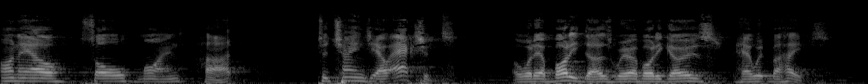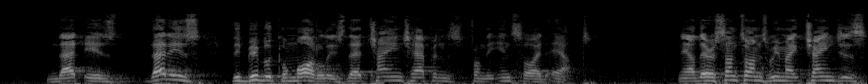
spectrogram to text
on our soul, mind, heart to change our actions or what our body does, where our body goes, how it behaves. And that is that is the biblical model is that change happens from the inside out. Now, there are sometimes we make changes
